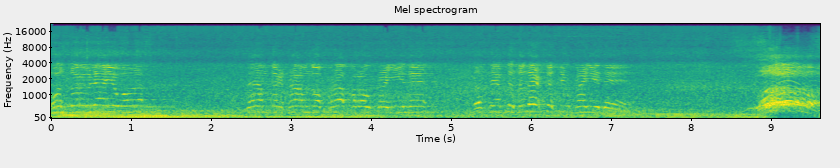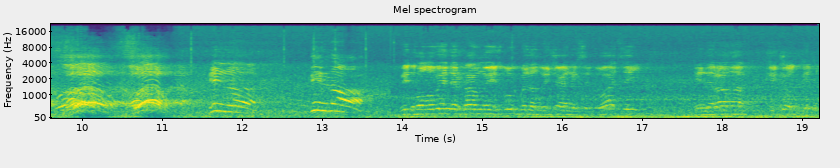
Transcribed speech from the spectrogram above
Поздравляю вас з Днем Державного прапора України та Днем Незалежності України! Вільно! Вільно! Від голови Державної служби надзвичайних ситуацій генерала Чечоткіна.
